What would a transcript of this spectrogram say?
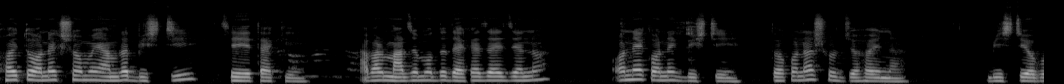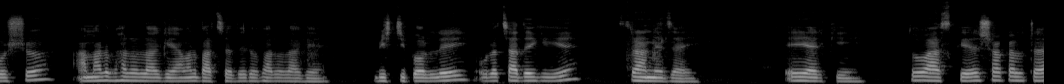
হয়তো অনেক সময় আমরা বৃষ্টি চেয়ে থাকি। আবার মাঝে মধ্যে দেখা যায় যেন অনেক অনেক বৃষ্টি। তখন আর সহ্য হয় না। বৃষ্টি অবশ্য আমারও ভালো লাগে, আমার বাচ্চাদেরও ভালো লাগে। বৃষ্টি পড়লেই ওরা ছাদে গিয়ে স্নানে যায়, এই আর কি। তো আজকে সকালটা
